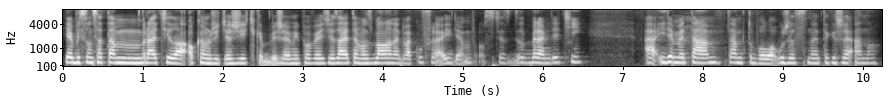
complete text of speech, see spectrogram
Ja by som sa tam vrátila okamžite žiť, kebyže mi poviete, zajtra mám zbalené dva kufre a idem proste, beriem deti a ideme tam, tam to bolo úžasné, takže áno.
